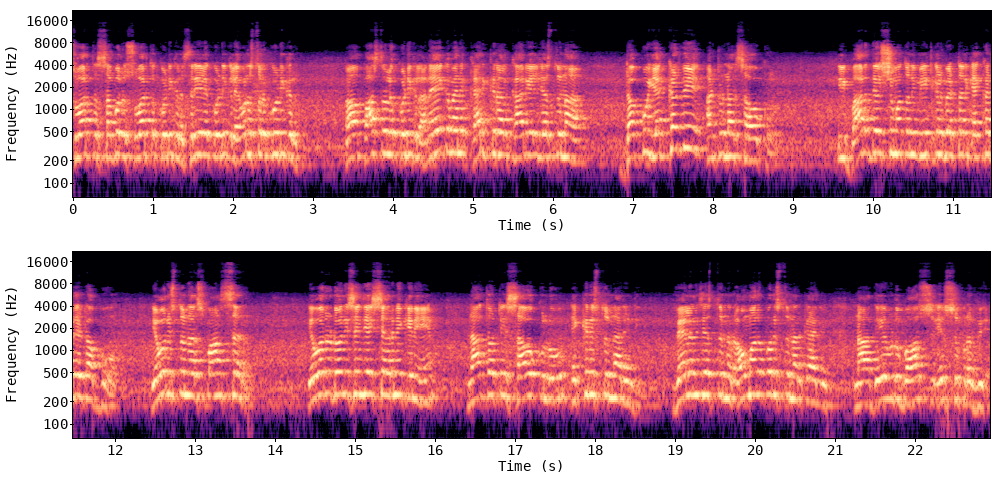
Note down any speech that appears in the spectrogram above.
సువార్త సభలు సువార్త కొడికలు స్త్రీల కొడికలు యవనస్తుల కొడికలు పాస్టర్ల కొడికలు అనేకమైన కార్యక్రమాలు కార్యాలు చేస్తున్న డబ్బు ఎక్కడిది? అంటున్నారు సావకులు. ఈ భారతదేశం అతను మీటికలు పెట్టడానికి ఎక్కడిది డబ్బు? ఎవరు ఇస్తున్నారు స్పాన్సర్? ఎవరు డొనేషన్ చేశారు నీకుని? నాతోటి సావకులు ఎక్కిరిస్తున్నారండి. వేలన చేస్తున్నారు అవమానపరుస్తున్నారు కానీ నా దేవుడు బాసు యేసు ప్రభువే.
